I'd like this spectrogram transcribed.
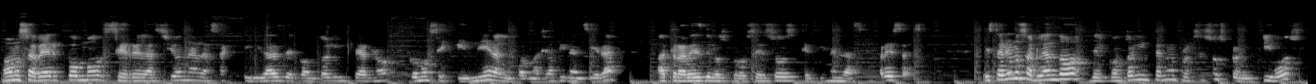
Vamos a ver cómo se relacionan las actividades de control interno, cómo se genera la información financiera a través de los procesos que tienen las empresas. Estaremos hablando del control interno en procesos productivos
